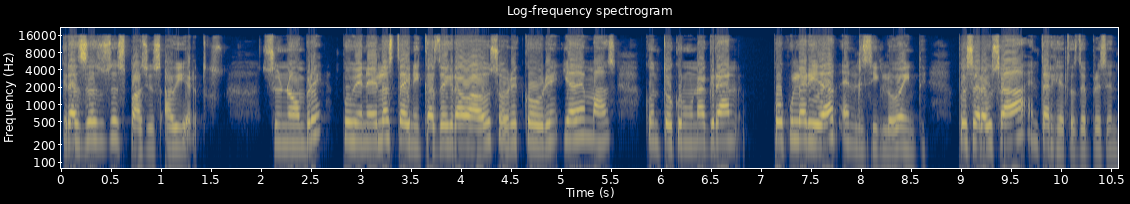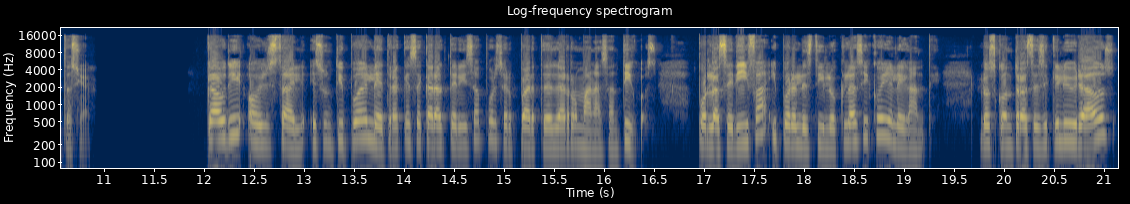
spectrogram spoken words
gracias a sus espacios abiertos. Su nombre proviene de las técnicas de grabado sobre cobre y además contó con una gran popularidad en el siglo XX, pues era usada en tarjetas de presentación. Gaudi Old Style es un tipo de letra que se caracteriza por ser parte de las romanas antiguas, por la serifa y por el estilo clásico y elegante, los contrastes equilibrados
